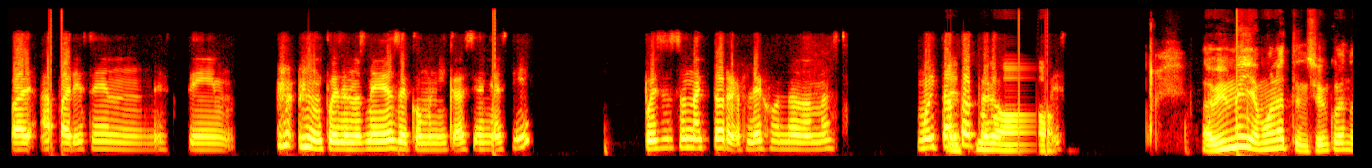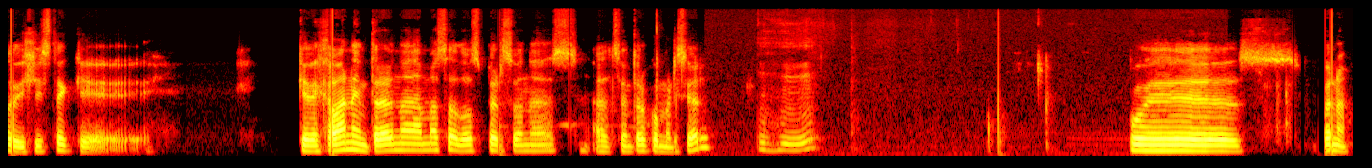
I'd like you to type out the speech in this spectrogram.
pa- aparece en, este, pues en los medios de comunicación y así. Pues es un acto reflejo nada más. Muy tonto, Es pero pues, A mí me llamó la atención cuando dijiste que, que dejaban entrar nada más a dos personas al centro comercial. Pues, bueno,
